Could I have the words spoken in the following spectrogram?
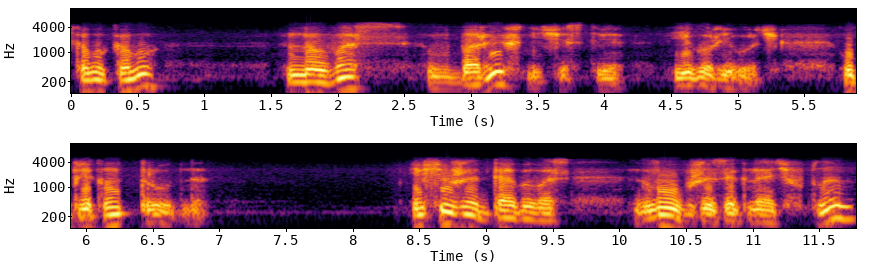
Кого-кого, но вас в барышничестве, Егор Егорович, упрекнуть трудно. И все же, дабы вас глубже загнать в план,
